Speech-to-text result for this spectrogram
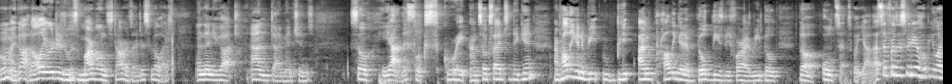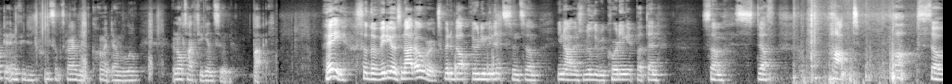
Oh my god, all I ordered was Marvel and Star Wars, I just realized. And then you got, and Dimensions. So, yeah, this looks great. I'm so excited to dig in. I'm probably going to be, be, I'm probably going to build these before I rebuild the old sets. But yeah, that's it for this video. Hope you liked it. And if you did, please subscribe, leave a comment down below. And I'll talk to you again soon. Bye. Hey, so the video is not over. It's been about 30 minutes since, um, you know, I was really recording it. But then some stuff popped up. So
